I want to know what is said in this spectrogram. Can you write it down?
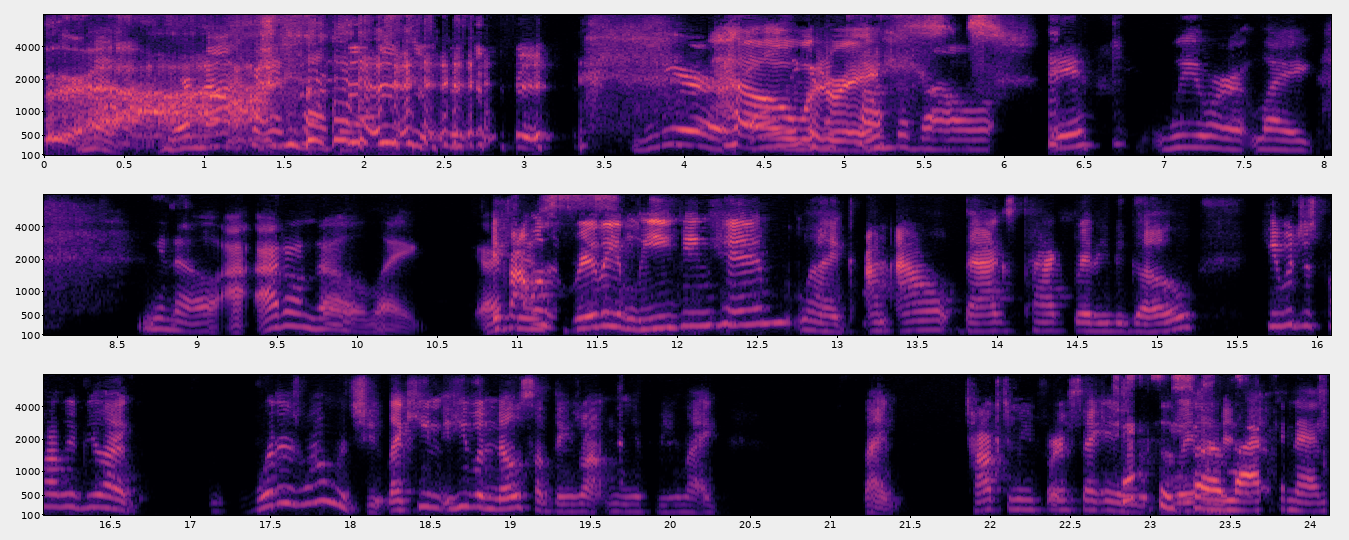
No, we're not gonna talk about. We're Hell only would gonna race. talk about if we were like, you know, I, I don't know, like. if I was really leaving him, like I'm out, bags packed, ready to go, he would just probably be like, What is wrong with you? Like he he would know something's wrong with me. Like, like talk to me for a second. Kids will Wait a start minute. laughing at me.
